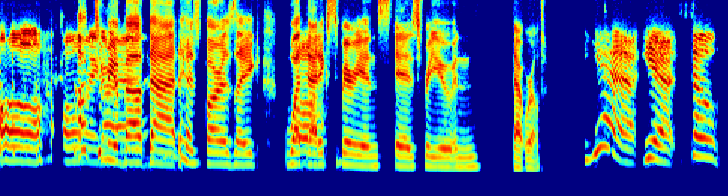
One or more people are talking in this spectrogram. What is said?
oh, oh talk to God. me about that as far as like what oh. that experience is for you in that world yeah yeah so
